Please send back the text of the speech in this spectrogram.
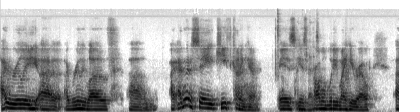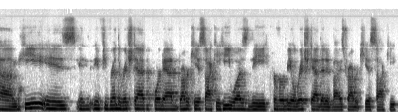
I really, uh, I really love. Um, I, am going to say Keith Cunningham is is probably my hero. Um, he is, if you've read The Rich Dad, Poor Dad, Robert Kiyosaki, he was the proverbial rich dad that advised Robert Kiyosaki.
